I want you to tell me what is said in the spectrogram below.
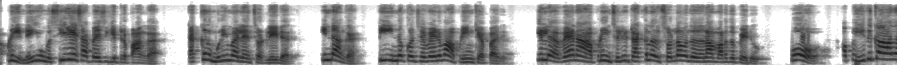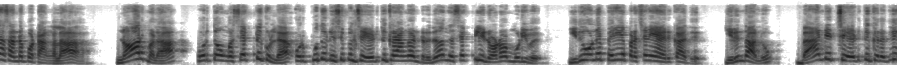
அப்படின்னு இவங்க சீரியஸா பேசிக்கிட்டு இருப்பாங்க. டக்குனு முரிமலையன்ஸோட லீடர் இந்தாங்க டீ இன்னும் கொஞ்சம் வேணுமா? அப்படின்னு கேட்பாரு. இல்ல வேணாம் அப்படின்னு சொல்லி டக்குனு சொல்ல வந்ததெல்லாம் மறந்து போயிடும். ஓ அப்ப இதுக்காக தான் சண்டை போட்டாங்களா? நார்மலா ஒருத்தவங்க செட்டுக்குள்ள ஒரு புது டிசிபிள்ஸை எடுத்துக்கிறாங்கன்றது அந்த செட் லீடோட முடிவு. இது ஒண்ணு பெரிய பிரச்சனையா இருக்காது. இருந்தாலும் பேண்டிட்ஸை எடுத்துக்கிறது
